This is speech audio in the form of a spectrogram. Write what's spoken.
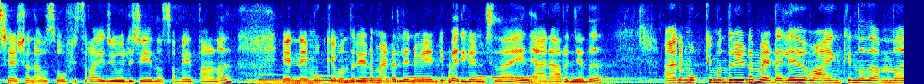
സ്റ്റേഷൻ ഹൗസ് ഓഫീസറായി ജോലി ചെയ്യുന്ന സമയത്താണ് എന്നെ മുഖ്യമന്ത്രിയുടെ മെഡലിന് വേണ്ടി പരിഗണിച്ചതായി ഞാൻ അറിഞ്ഞത്. അങ്ങനെ മുഖ്യമന്ത്രിയുടെ മെഡൽ വാങ്ങിക്കുന്നത് അന്ന്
